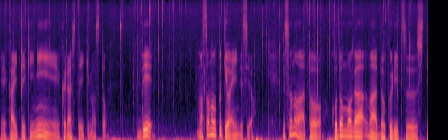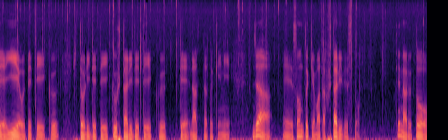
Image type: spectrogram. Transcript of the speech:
え、快適に暮らしていきますと。で、ま、その時はいいんですよ。でその後子供がま独立して家を出ていく1人出ていく2人出ていくってなった時にじゃあ、えその時はまた2人ですと。ってなると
